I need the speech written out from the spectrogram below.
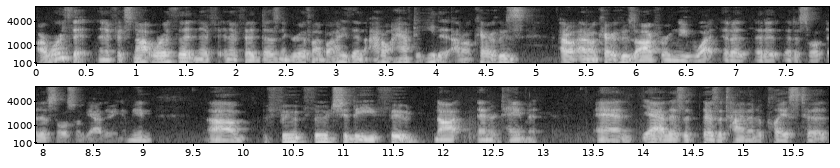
are worth it. And if it's not worth it, and if and if it doesn't agree with my body, then I don't have to eat it. I don't care who's I don't I don't care who's offering me what at a at a at a, at a social gathering. I mean, um, food food should be food, not entertainment. And yeah, there's a there's a time and a place to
